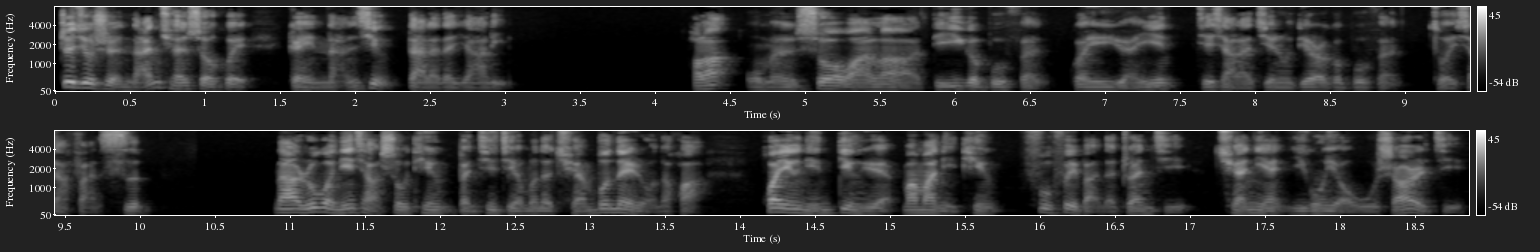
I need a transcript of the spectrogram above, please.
这就是男权社会给男性带来的压力。好了，我们说完了第一个部分关于原因，接下来进入第二个部分，做一下反思。那如果您想收听本期节目的全部内容的话，欢迎您订阅《妈妈你听》付费版的专辑，全年一共有五十二集。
